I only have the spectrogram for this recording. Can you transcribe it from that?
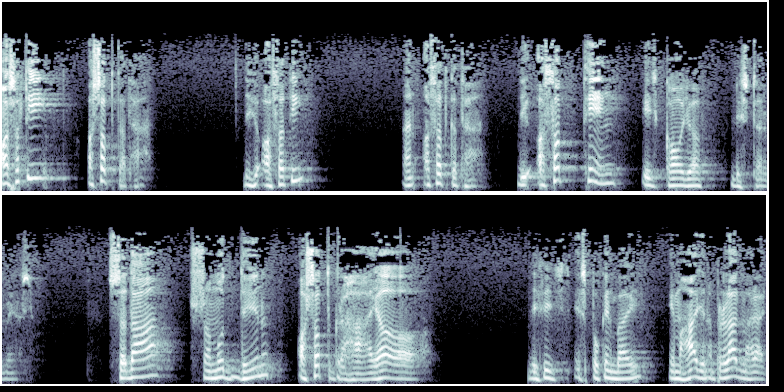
asati asat katha. This is asati and asat katha. The asat thing is cause of disturbance सदा समुद्धिन असत ग्रहाय this is spoken by a mahajan Prahlad Maharaj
